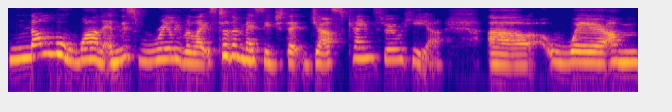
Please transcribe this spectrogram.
Number one, and this really relates to the message that just came through here, uh, where I'm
